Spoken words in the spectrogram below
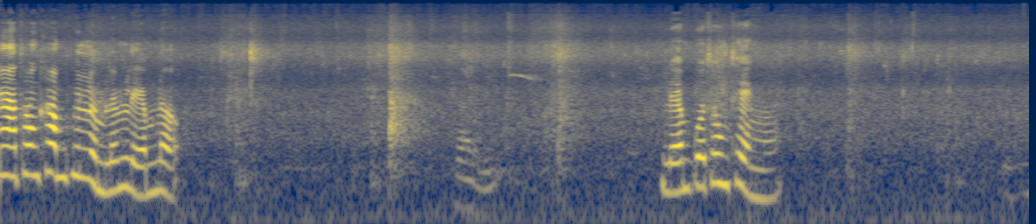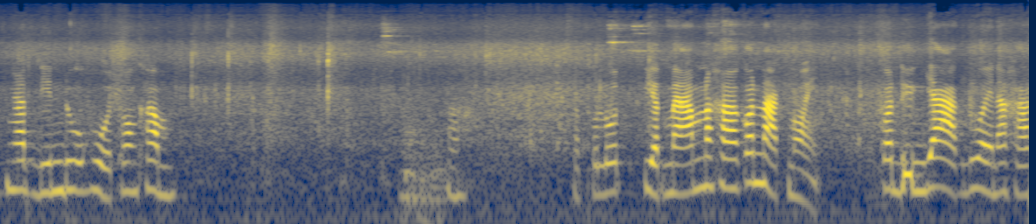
งาทองคำคือเหลี่ยมแหลมๆแล้วแหลมกว่าทองแท่งงัดดินดูโหดทองคำสับปะรดเปียกน้ำนะคะ ก็หนักหน่อย ก็ดึงยากด้วยนะคะ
